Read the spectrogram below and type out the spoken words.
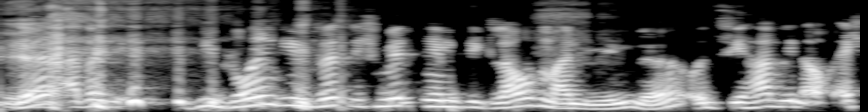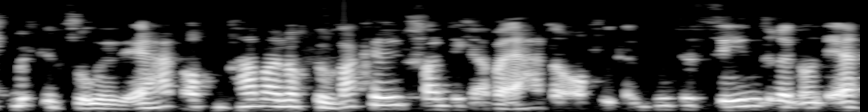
Ja. Ne? Aber sie wollen ihn wirklich mitnehmen, sie glauben an ihn, ne? Und sie haben ihn auch echt mitgezogen. Er hat auch ein paar Mal noch gewackelt, fand ich, aber er hatte auch wieder gute Szenen drin und er,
